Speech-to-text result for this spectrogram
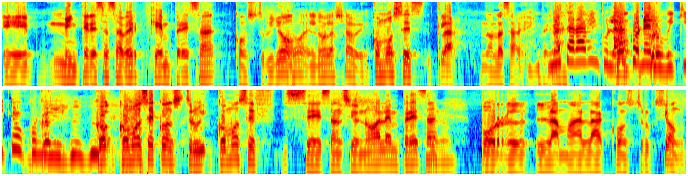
Eh, me interesa saber qué empresa construyó. No, él no la sabe. ¿Cómo se...? Claro, no la sabe. ¿No estará vinculado con el ubiquito con, el...? ¿Cómo se construyó? ¿Cómo se, se sancionó a la empresa por la mala construcción?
